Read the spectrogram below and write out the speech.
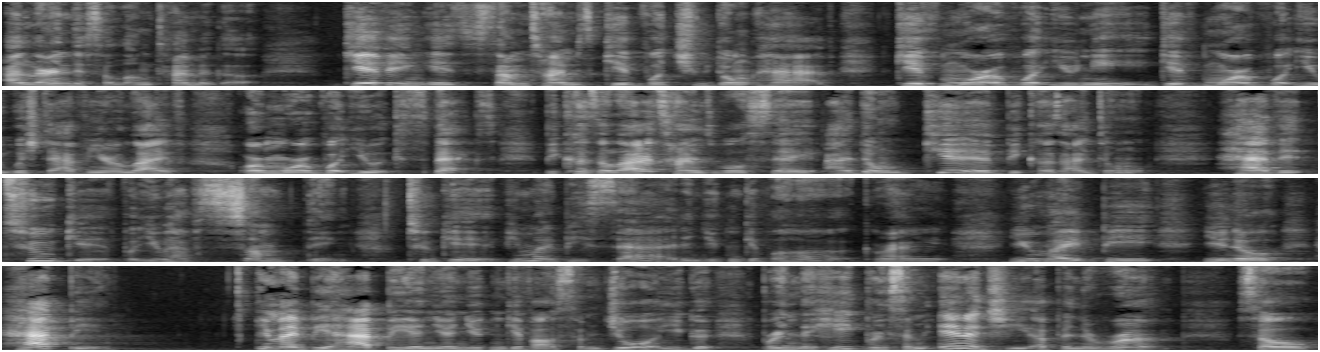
I learned this a long time ago. Giving is sometimes give what you don't have, give more of what you need, give more of what you wish to have in your life, or more of what you expect. Because a lot of times we'll say, I don't give because I don't have it to give, but you have something to give. You might be sad and you can give a hug, right? You might be, you know, happy you might be happy and then you can give out some joy. You could bring the heat, bring some energy up in the room. So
